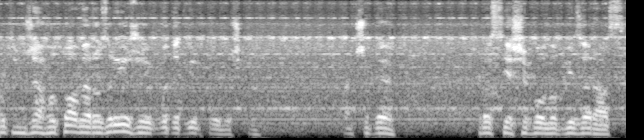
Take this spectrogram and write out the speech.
Потім вже готове розріжу і буде дві втулочки. Так, щоб простіше було дві за раз.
